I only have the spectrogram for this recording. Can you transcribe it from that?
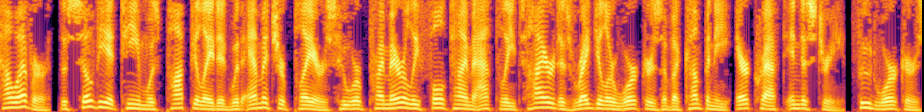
However, the Soviet team was populated with amateur players who were primarily full-time athletes hired as regular workers of a company aircraft industry, food workers,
